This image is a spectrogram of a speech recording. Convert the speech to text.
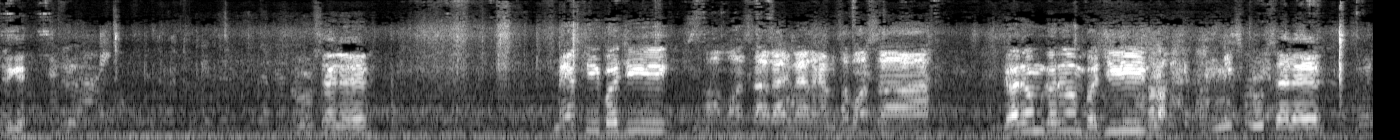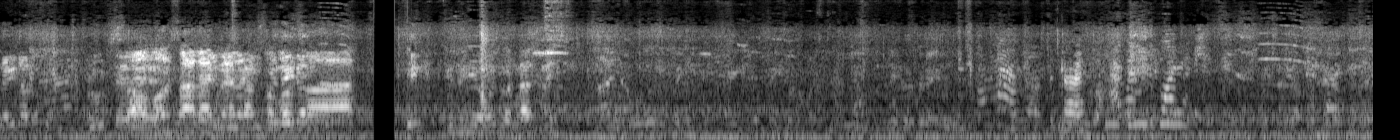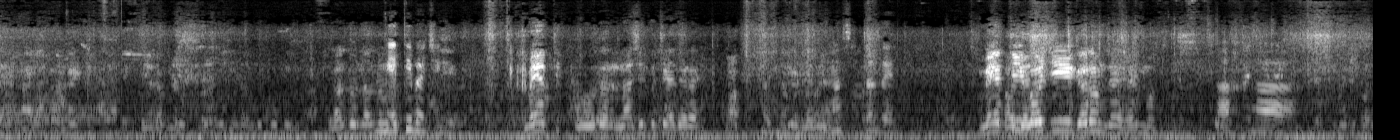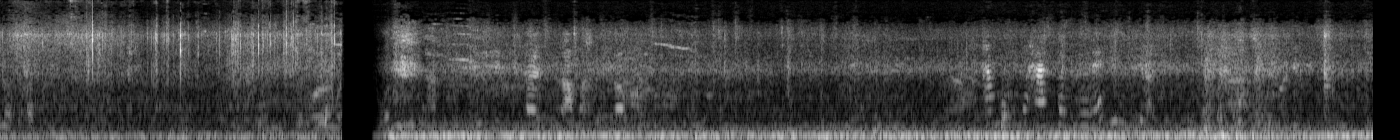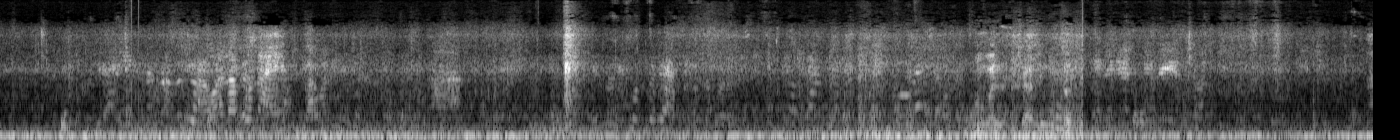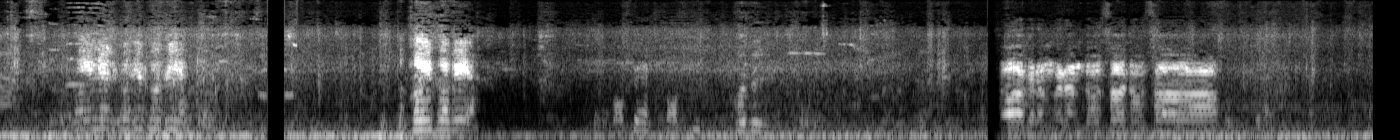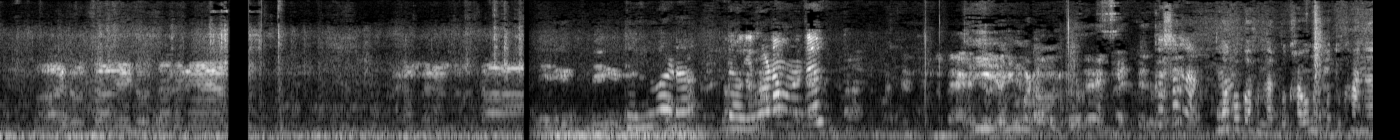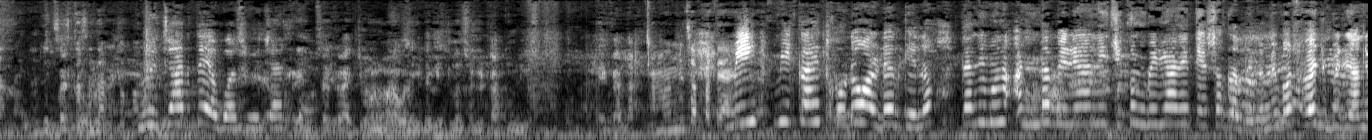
ठीक फ्रूट सैलेड मेथी भजी। समोसा गरम गरम समोसा। गरम गरम bhaji. Mix fruit salad samosa गरम गरम समोसा। मेथी भाजी। मेथी। उधर नासिक को चाय दे रहा है। मस्त है। मेथी भाजी गरम जाए है मस्त। आहा. गरम गरम डोसा डोसा डोसा डोसा गरम गरम गरम डोसा नको कसं लागतो खाऊ नको तू खाणार नाही कसं लागतो विचारते बस विचारते जेवण बरोबर इथं घेतलं सगळं टाकून दिलं एकाला मग मी चपात्या मी आणल्या. मी काय थोडं ऑर्डर केलं त्यांनी मला अंडा बिर्याणी चिकन बिर्याणी ते सगळं दिलं मी बस व्हेज बिर्याणी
